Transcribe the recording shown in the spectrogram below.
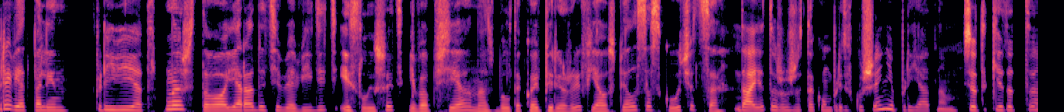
Привет, Полин. Привет. Ну что, я рада тебя видеть и слышать. И вообще, у нас был такой перерыв, я успела соскучиться. Да, я тоже уже в таком предвкушении приятном. все таки этот э,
